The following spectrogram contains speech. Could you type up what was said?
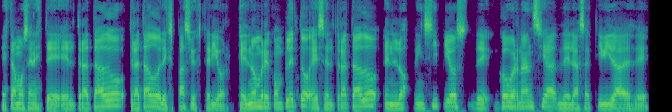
Estamos en este, el tratado, Tratado del Espacio Exterior, que el nombre completo es el Tratado en los principios de gobernancia de las actividades de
